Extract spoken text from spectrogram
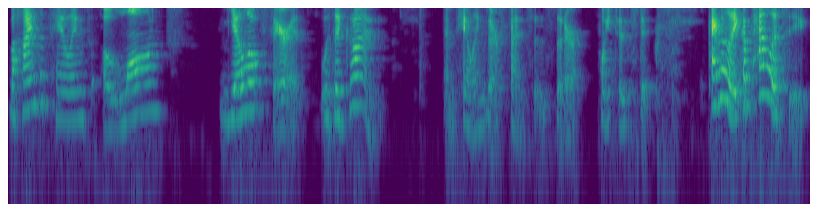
behind the palings a long yellow ferret with a gun. And palings are fences that are pointed sticks, kind of like a palisade.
